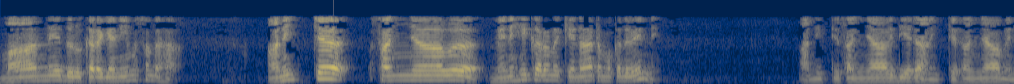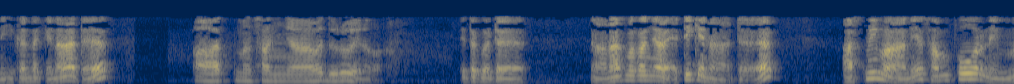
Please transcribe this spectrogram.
මාන්නය දුරු කර ගැනීම සඳහා. අනිච්ච සංඥාව මෙනෙහි කරන කෙනාට මොකද වෙන්නේ? අනිත්‍ය සංඥා විදියට අනිත්‍ය සංඥාව මෙනෙහි කරන කෙනාට ආත්ම සංඥාව දුරු වෙනවා. එතකොට අනාත්ම සංඥාව ඇති කෙනාට අස්මිමානය සම්පූර්ණයෙන්ම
